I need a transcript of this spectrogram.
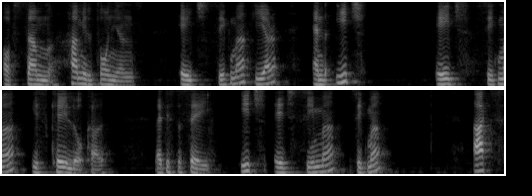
of some Hamiltonians h sigma here, and each h sigma is k local. That is to say, each h sigma, sigma acts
